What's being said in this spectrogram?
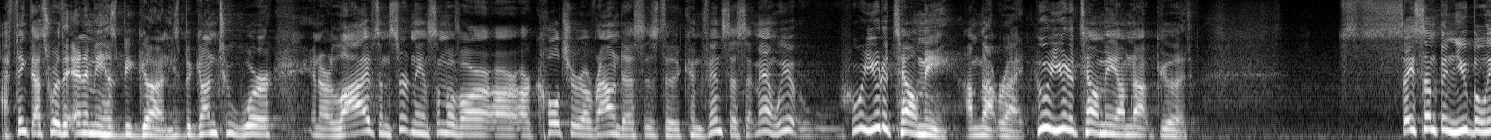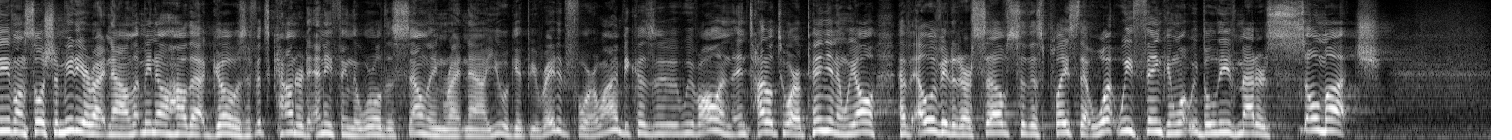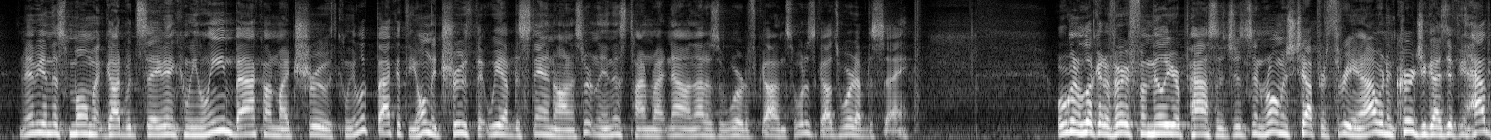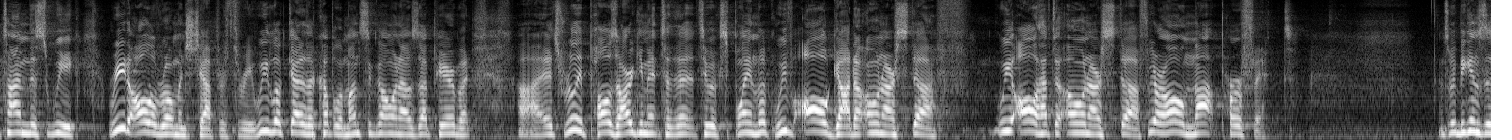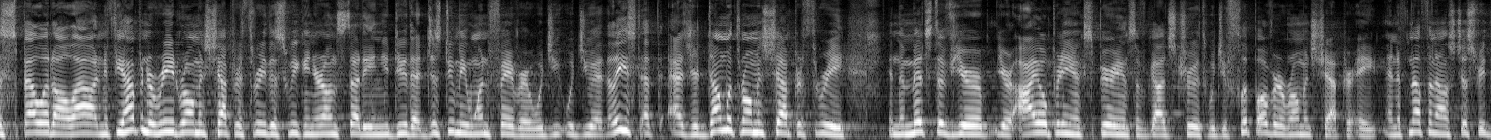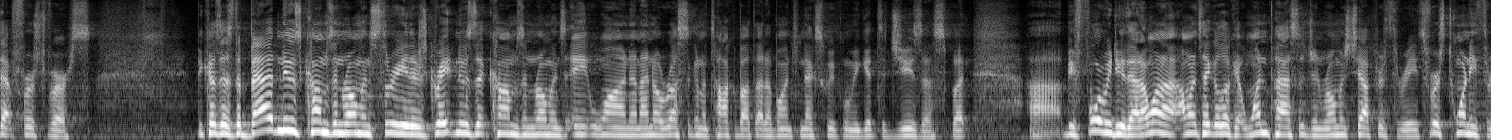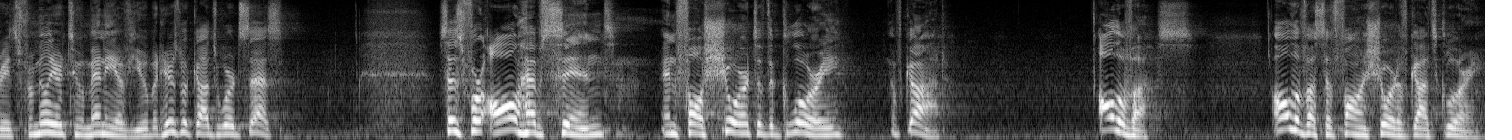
I think that's where the enemy has begun. He's begun to work in our lives, and certainly in some of our, our, our culture around us, is to convince us that, man, we, who are you to tell me I'm not right? Who are you to tell me I'm not good? Say something you believe on social media right now. Let me know how that goes. If it's counter to anything the world is selling right now, you will get berated for. Why? Because uh, we've all entitled to our opinion and we all have elevated ourselves to this place that what we think and what we believe matters so much. Maybe in this moment, God would say, Man, can we lean back on my truth? Can we look back at the only truth that we have to stand on? And certainly in this time right now, and that is the Word of God. And so, what does God's Word have to say? We're going to look at a very familiar passage. It's in Romans chapter 3. And I would encourage you guys, if you have time this week, read all of Romans chapter 3. We looked at it a couple of months ago when I was up here, but uh, it's really Paul's argument to, the, to explain look, we've all got to own our stuff. We all have to own our stuff. We are all not perfect. And so he begins to spell it all out. And if you happen to read Romans chapter 3 this week in your own study and you do that, just do me one favor. Would you, would you at least, at, as you're done with Romans chapter 3, in the midst of your, your eye opening experience of God's truth, would you flip over to Romans chapter 8? And if nothing else, just read that first verse. Because as the bad news comes in Romans 3, there's great news that comes in Romans 8 1. And I know Russ is going to talk about that a bunch next week when we get to Jesus. But uh, before we do that, I want to I wanna take a look at one passage in Romans chapter 3. It's verse 23. It's familiar to many of you, but here's what God's word says It says, For all have sinned and fall short of the glory of God. All of us. All of us have fallen short of God's glory.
